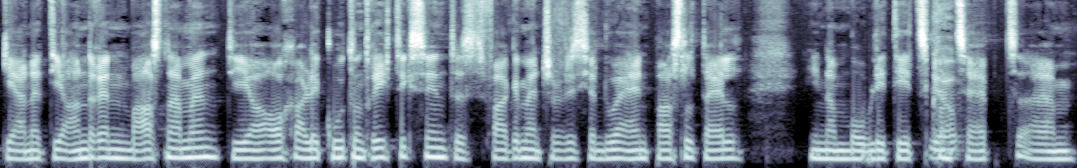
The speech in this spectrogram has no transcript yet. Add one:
gerne die anderen Maßnahmen, die ja auch alle gut und richtig sind. Das Fahrgemeinschaft ist ja nur ein Puzzleteil in einem Mobilitätskonzept, ja. ähm,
